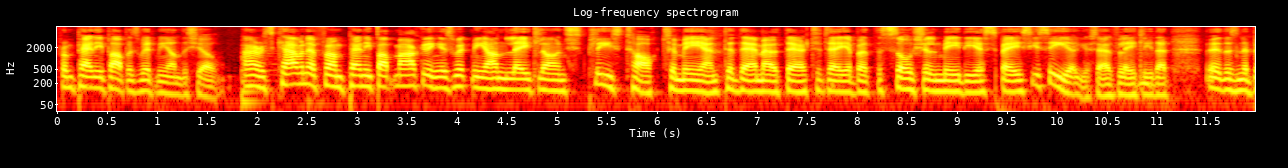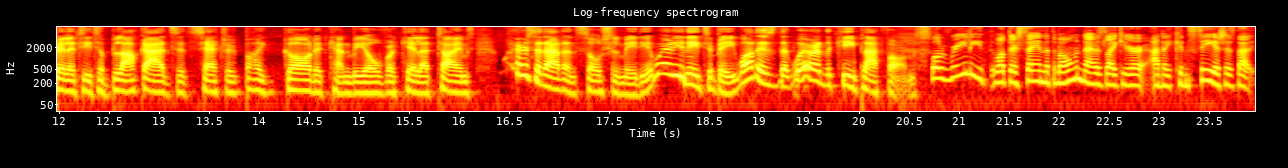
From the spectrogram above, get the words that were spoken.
from Penny Pop is with me on the show. Iris Kavanagh from Penny Pop Marketing is with me on late lunch. Please talk to me and to them out there today about the social media space. You see yourself lately that uh, there's an ability to block ads, etc. By God, it can be overkill at times. Where's it at on social media? Where do you need to be? What is the? Where are the key platforms? Well, really, what they're saying at the moment now is like you're, and I can see it is that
